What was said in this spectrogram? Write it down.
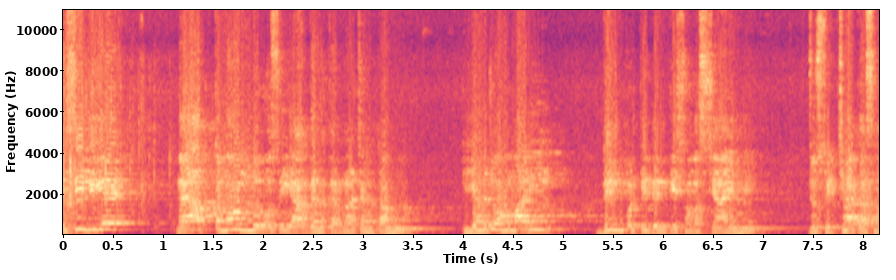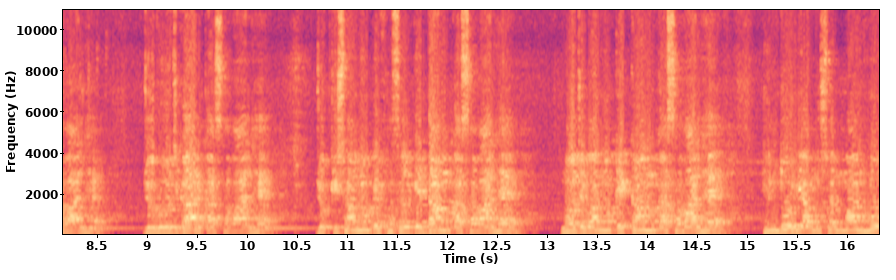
इसीलिए मैं आप तमाम लोगों से यह आग्रह करना चाहता हूँ कि यह जो हमारी दिन प्रतिदिन की समस्याएँ हैं, जो शिक्षा का सवाल है, जो रोज़गार का सवाल है, जो किसानों के फ़सल के दाम का सवाल है, नौजवानों के काम का सवाल है हिंदू या मुसलमान हो,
